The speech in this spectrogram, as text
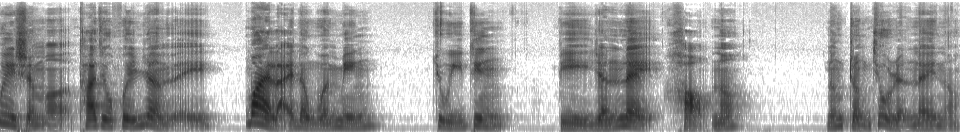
为什么他就会认为外来的文明就一定比人类好呢？能拯救人类呢？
